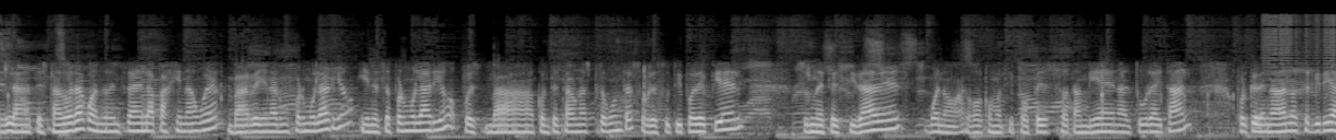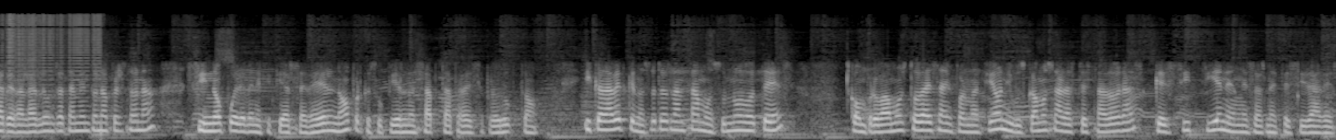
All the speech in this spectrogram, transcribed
La testadora cuando entra en la página web va a rellenar un formulario y en ese formulario pues va a contestar unas preguntas sobre su tipo de piel, sus necesidades, bueno, algo como tipo peso también, altura y tal porque de nada nos serviría regalarle un tratamiento a una persona si no puede beneficiarse de él, ¿no? Porque su piel no es apta para ese producto. Y cada vez que nosotros lanzamos un nuevo test, comprobamos toda esa información y buscamos a las testadoras que sí tienen esas necesidades.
